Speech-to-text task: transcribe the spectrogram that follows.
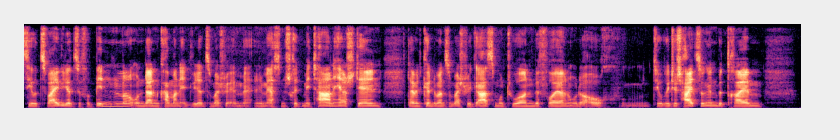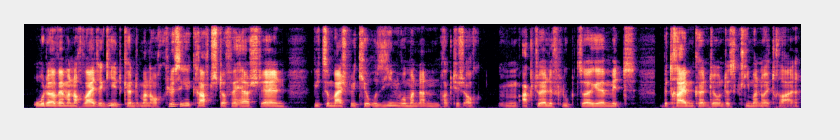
CO2 wieder zu verbinden und dann kann man entweder zum Beispiel im, im, ersten Schritt Methan herstellen. Damit könnte man zum Beispiel Gasmotoren befeuern oder auch theoretisch Heizungen betreiben. Oder wenn man noch weiter geht, könnte man auch flüssige Kraftstoffe herstellen, wie zum Beispiel Kerosin, wo man dann praktisch auch ähm, aktuelle Flugzeuge mit betreiben könnte und das klimaneutral.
